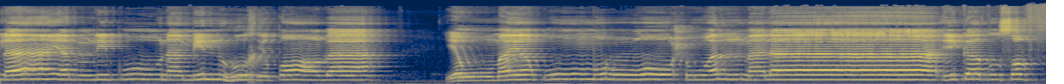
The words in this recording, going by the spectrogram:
لا يملكون منه خطابا يوم يقوم الروح والملائكة صفا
